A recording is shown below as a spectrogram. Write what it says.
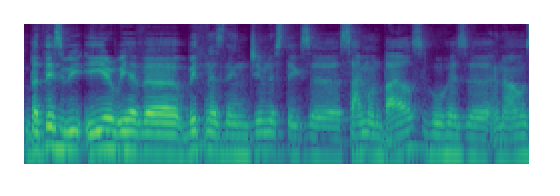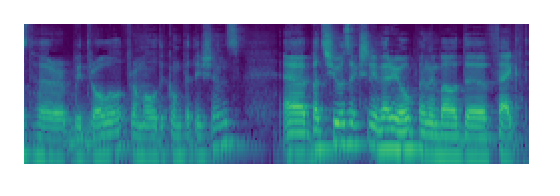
but this year we have uh, witnessed in gymnastics uh, Simone Biles, who has uh, announced her withdrawal from all the competitions. Uh, but she was actually very open about the fact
